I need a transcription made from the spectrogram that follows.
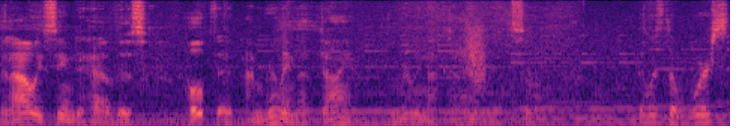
And I always seem to have this hope that I'm really not dying. I'm really not dying yet, so. It was the worst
